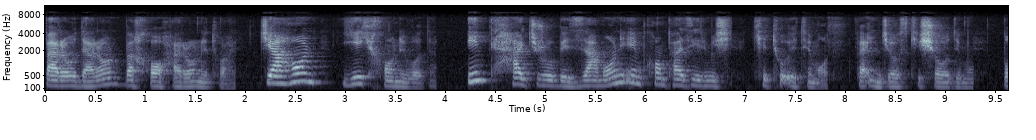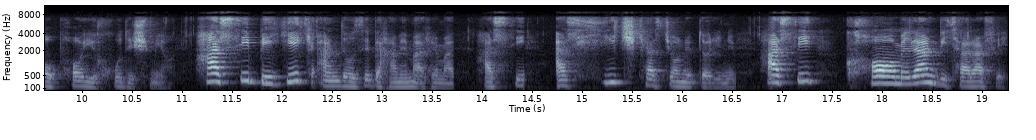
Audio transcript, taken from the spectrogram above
برادران و خواهران تو هست جهان یک خانواده. این تجربه زمان امکان پذیر میشه که تو اعتماد و اینجاست که شادمون با پای خودش میاد. هستی به یک اندازه به همه مرحمت هستی از هیچ کس جانبداری نمی هستی کاملا بیطرفه.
